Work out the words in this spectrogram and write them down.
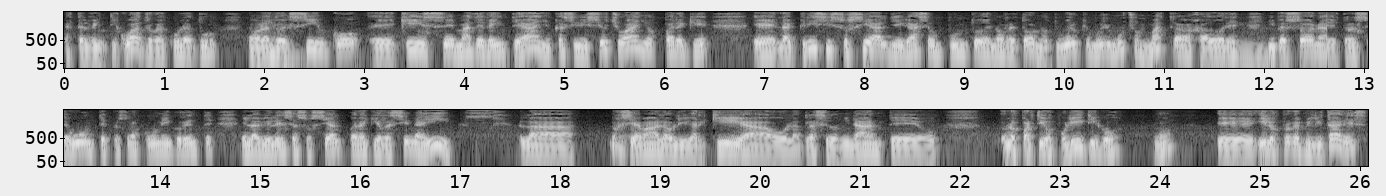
hasta el 24, calcula tú, estamos hablando del 5, 15, eh, más de 20 años, casi 18 años para que eh, la crisis social llegase a un punto de no retorno. Tuvieron que morir muchos más trabajadores mm. y personas eh, transeúntes, personas comunes y corrientes en la violencia social para que recién ahí la, lo que se llamaba la oligarquía o la clase dominante o, los partidos políticos y los propios militares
